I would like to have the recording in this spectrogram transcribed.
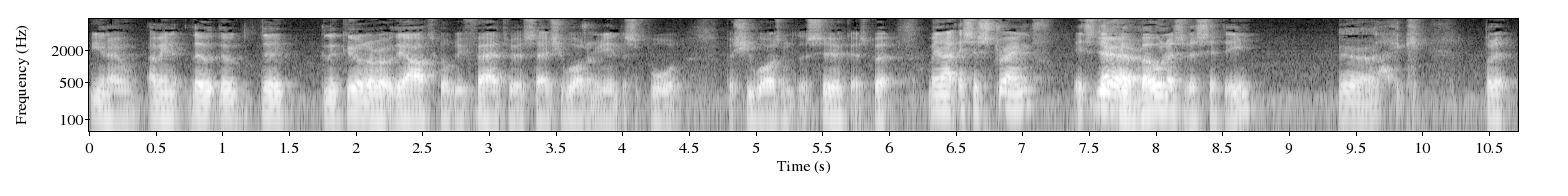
You know, I mean, the the the, the girl who wrote the article, to be fair to her, said she wasn't really into sport, but she was into the circus. But I mean, it's a strength. It's definitely Yeah. a bonus of a city. yeah, Like, but it,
